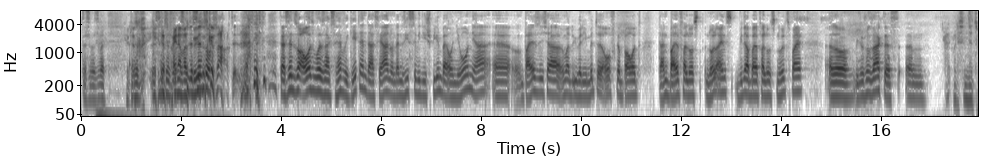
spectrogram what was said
Das, das, das, Ich hätte das- hätte das keiner was Böses so, gesagt. Das sind so aus, wo du sagst, hä, wie geht denn das, ja? Und dann siehst du, wie die spielen bei Union, ja, äh, ballsicher, immer über die Mitte aufgebaut, dann Ballverlust 0-1, wieder Ballverlust 0-2. Also, wie du schon sagtest, ähm, das ist eine das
